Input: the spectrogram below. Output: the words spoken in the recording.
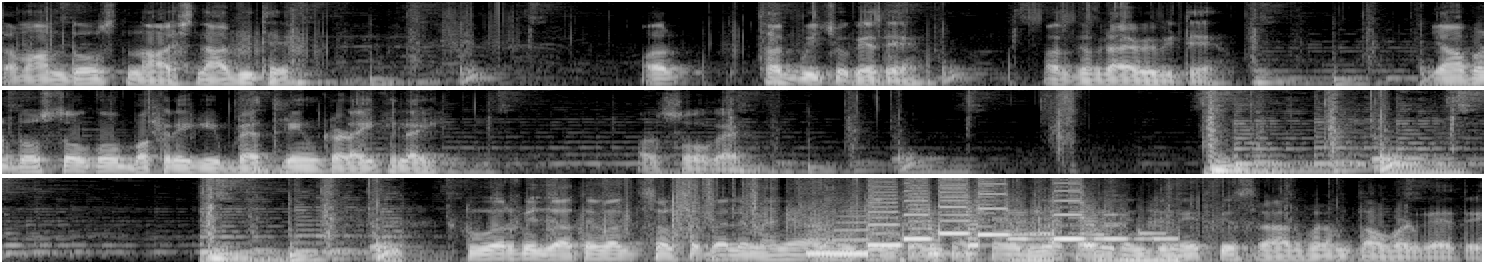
तमाम दोस्त नाशना भी थे और थक भी चुके थे और घबराए हुए भी थे। यहाँ पर दोस्तों को बकरे की बेहतरीन कढ़ाई खिलाई और सो गए। टूर पे जाते वक्त सबसे पहले मैंने लेकिन जुनेद के इसरार पर हम ताव बढ़ गए थे।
